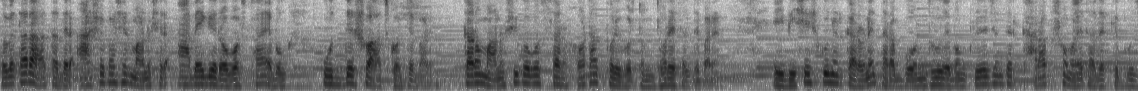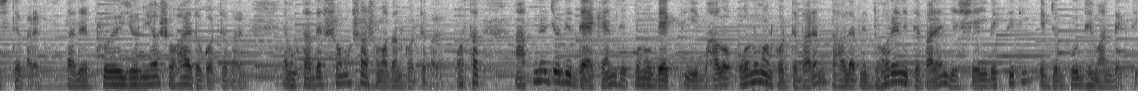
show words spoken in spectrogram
তবে তারা তাদের আশেপাশের মানুষের আবেগের অবস্থা এবং উদ্দেশ্য আজ করতে পারে। কারও মানসিক অবস্থার হঠাৎ পরিবর্তন ধরে ফেলতে পারেন। এই বিশেষ গুণের কারণে তারা বন্ধু এবং প্রিয়জনদের খারাপ সময়ে তাদেরকে বুঝতে পারেন তাদের প্রয়োজনীয় সহায়তা করতে পারেন এবং তাদের সমস্যা সমাধান করতে পারেন। অর্থাৎ আপনি যদি দেখেন যে কোনো ব্যক্তি ভালো অনুমান করতে পারেন, তাহলে আপনি ধরে নিতে পারেন যে সেই ব্যক্তিটি একজন বুদ্ধিমান ব্যক্তি।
